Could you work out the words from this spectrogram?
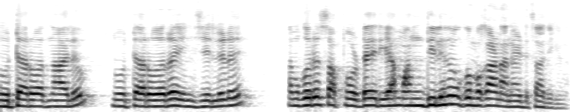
നൂറ്ററുപത്തിനാലും നൂറ്ററുപത് റേഞ്ചിൽ നമുക്കൊരു സപ്പോർട്ട് ഏരിയ മന്തിൽ നോക്കുമ്പോൾ കാണാനായിട്ട് സാധിക്കുന്നു.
